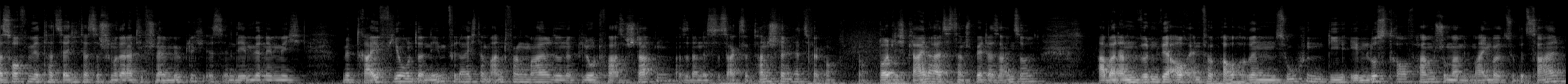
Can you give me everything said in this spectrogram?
das hoffen wir tatsächlich, dass das schon relativ schnell möglich ist, indem wir nämlich mit drei, vier Unternehmen vielleicht am Anfang mal so eine Pilotphase starten. Also dann ist das Akzeptanzstellennetzwerk noch, noch deutlich kleiner, als es dann später sein soll. Aber dann würden wir auch Endverbraucherinnen suchen, die eben Lust drauf haben, schon mal mit Meingold zu bezahlen,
